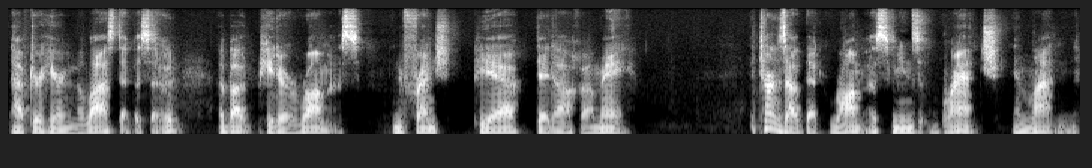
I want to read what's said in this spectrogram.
after hearing the last episode about Peter Ramus, in French, Pierre de la Ramée. It turns out that Ramus means branch in Latin,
